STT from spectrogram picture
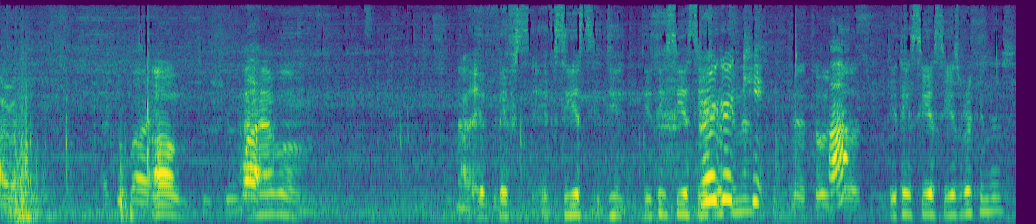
Alright. I could buy Um, two shoes. I have um. Uh, if if if CSC, do you, do you think CSC is Burger working this? King. Yeah, told Huh? you. Do you think CSC is working this?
